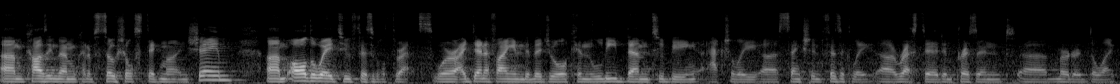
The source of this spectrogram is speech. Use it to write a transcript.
um, causing them kind of social stigma and shame, um, all the way to physical threats, where identifying an individual can lead them to being actually uh, sanctioned physically, uh, arrested, imprisoned, uh, murdered, the like.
